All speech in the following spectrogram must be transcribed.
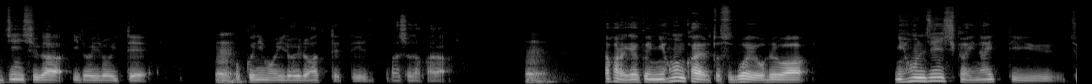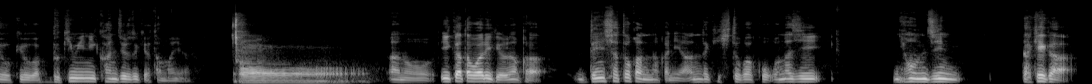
ん。人種がいろいろいてうん。僕にもいろいろあってっていう場所だから。うん。だから逆に日本帰るとすごい俺は日本人しかいないっていう状況が不気味に感じる時はたまにある。おあの言い方悪いけどなんか電車とかの中にあんだけ人がこう同じ日本人だけが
